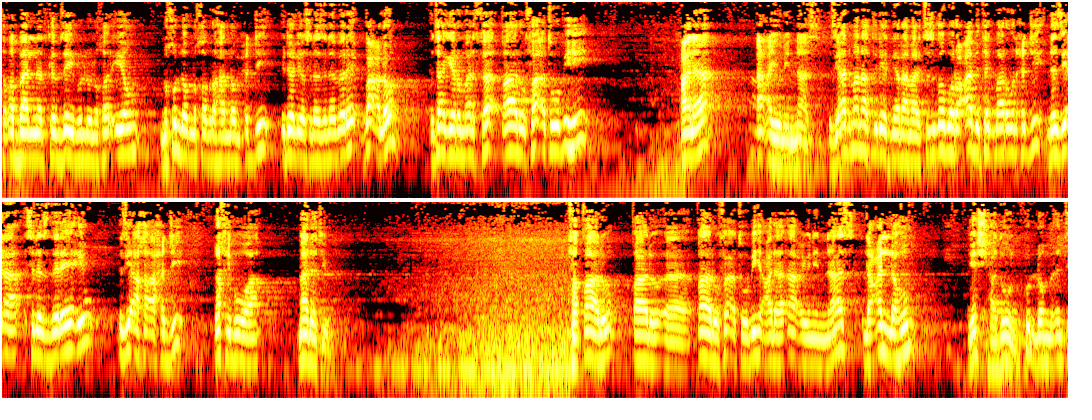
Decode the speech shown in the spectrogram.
ተቐባልነት ከምዘይብሉ ንኸርእዮም ንኩሎም ንኸብረሃሎም ሕጂ እደልዮ ስለ ዝነበረ ባዕሎም እንታይ ገይሩ ማለት ቃሉ ፈእቱ ብሂ ዓላ ኣዕዩን ናስ እዚኣ ድማ ናት ድልት ራ ማለት ዝገበሮ ዓብ ተግባር እውን ሕጂ ነዚኣ ስለ ዝደለየ እዩ እዚኣ ከዓ ሕጂ ረኪብዋ ማለት እዩ ቃሉ ፈእቱ ብሂ ዓላ ኣዕዩን ናስ ለዓለሁም የሽሃዱን ኩሎም ምእንቲ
